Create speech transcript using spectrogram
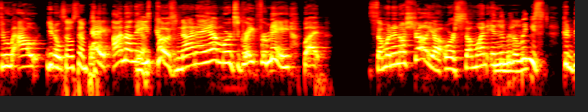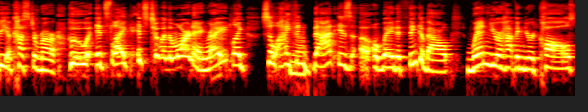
throughout, you know. So simple. Hey, I'm on the yeah. East Coast. 9 a.m. works great for me, but someone in Australia or someone in mm-hmm. the Middle East could be a customer who it's like it's two in the morning, right? Like, so I yeah. think that is a, a way to think about when you're having your calls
